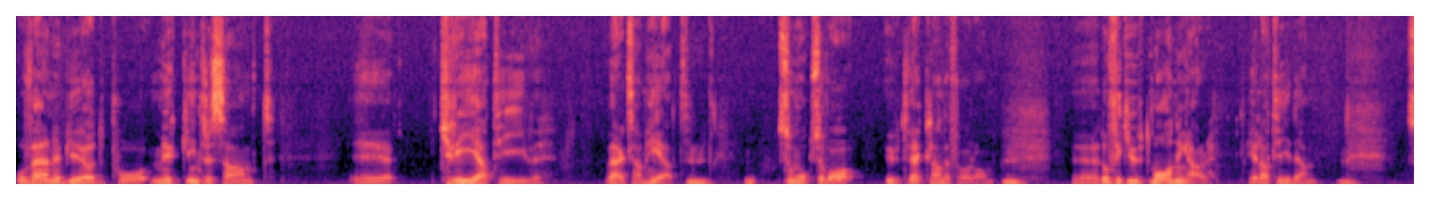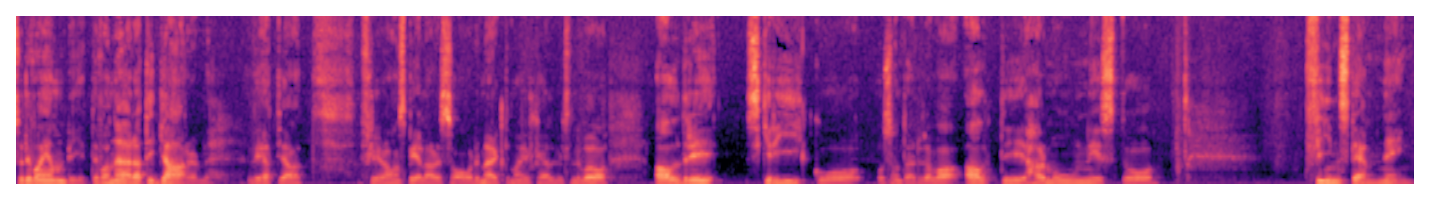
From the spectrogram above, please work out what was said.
Och Werner bjöd på mycket intressant eh, kreativ verksamhet. Mm som också var utvecklande för dem. Mm. Eh, de fick utmaningar hela tiden. Mm. Så det var en bit. Det var nära till garv, vet jag att flera av hans spelare sa. Och det märkte man ju själv. Liksom. Det var aldrig skrik och, och sånt där. Det var alltid harmoniskt och fin stämning.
